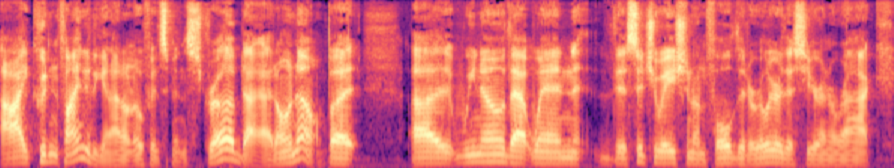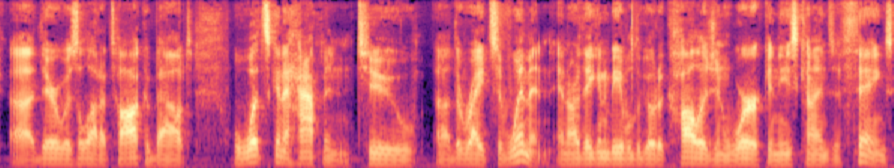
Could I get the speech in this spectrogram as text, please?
I couldn't find it again. I don't know if it's been scrubbed. I, I don't know. But Uh, we know that when the situation unfolded earlier this year in Iraq, uh, there was a lot of talk about well, what's going to happen to uh, the rights of women, and are they going to be able to go to college and work and these kinds of things.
